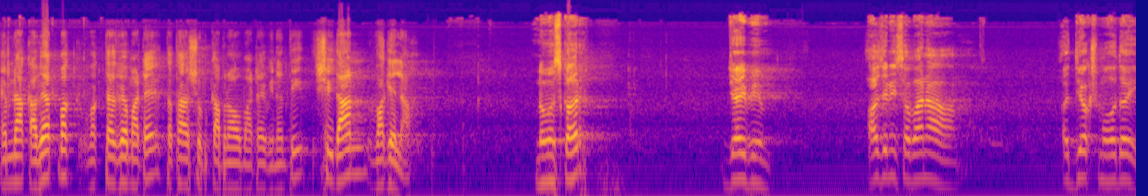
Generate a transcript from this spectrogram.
એમના કાવ્યાત્મક વક્તવ્ય માટે તથા શુભકામનાઓ માટે વિનંતી. શ્રી દાન વાઘેલા. નમસ્કાર. જય ભીમ. આજની સભાના અધ્યક્ષ મહોદય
